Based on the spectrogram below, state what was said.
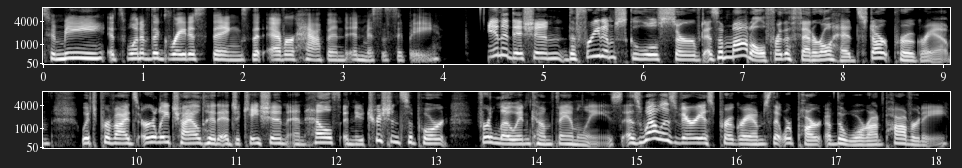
To me, it's one of the greatest things that ever happened in Mississippi. In addition, the Freedom Schools served as a model for the federal Head Start program, which provides early childhood education and health and nutrition support for low income families, as well as various programs that were part of the War on Poverty.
